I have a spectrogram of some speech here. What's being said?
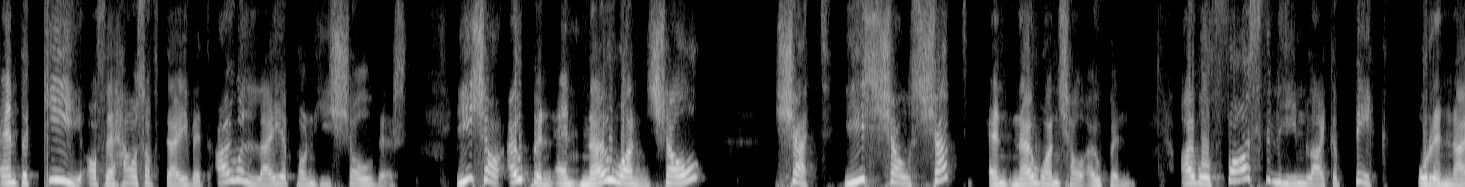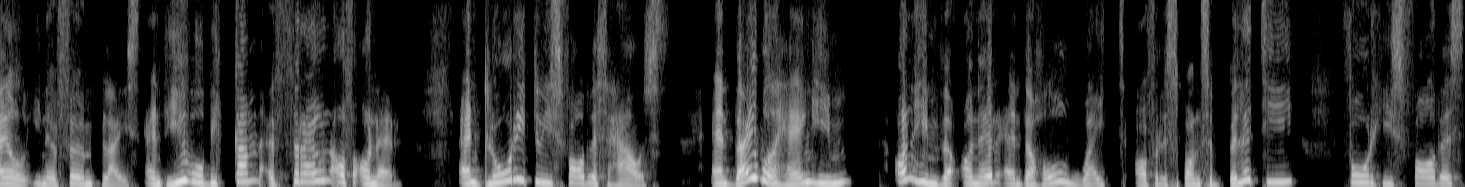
and the key of the house of David I will lay upon his shoulders. He shall open and no one shall shut. He shall shut and no one shall open. I will fasten him like a peg or a nail in a firm place, and he will become a throne of honor and glory to his father's house. And they will hang him on him the honor and the whole weight of responsibility for his father's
